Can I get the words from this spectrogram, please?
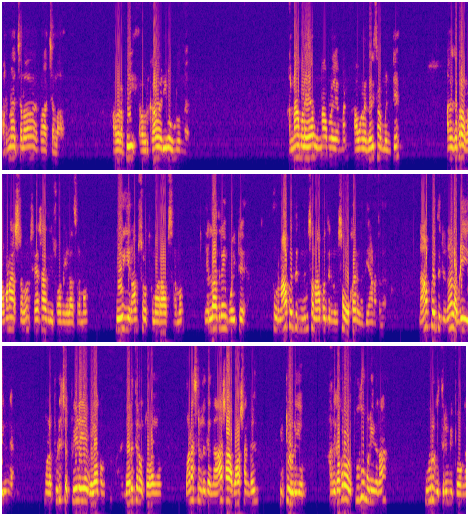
அருணாச்சலா அருணாச்சலா அவரை போய் அவர் காலடியில் அடியில விழுங்க அண்ணாமலையார் உண்ணாமலை அம்மன் அவங்கள தரிசனம் பண்ணிட்டு அதுக்கப்புறம் ரமணாசிரமம் சேஷாதிரி சுவாமிகள் ஆசிரமம் யோகி ராம் சரத்குமார் ஆசிரமம் எல்லாத்துலேயும் போயிட்டு ஒரு நாற்பத்தெட்டு நிமிஷம் நாற்பத்தெட்டு நிமிஷம் உட்காருங்க தியானத்துல. நாற்பத்தெட்டு நாள் அப்படியே இருங்க. உங்களை பிடிச்ச பீடையே விலகும். தரித்திரம் துவையும் மனசில் இருக்க அந்த ஆஷா பாஷங்கள் விட்டு ஒழியும். அதுக்கப்புறம் ஒரு புது மனிதனா ஊருக்கு திரும்பி போங்க.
